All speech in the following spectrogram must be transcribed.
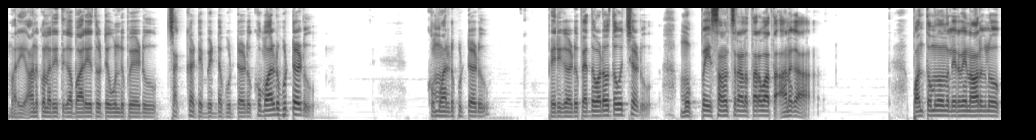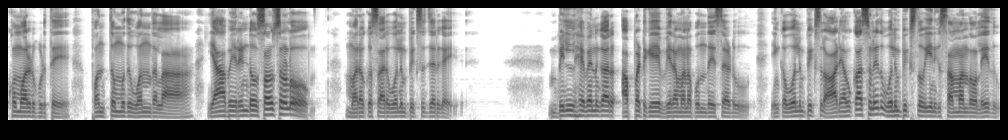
మరి అనుకున్న రీతిగా భార్యతోటే ఉండిపోయాడు. చక్కటి బిడ్డ పుట్టాడు. కుమారుడు పుట్టాడు. కుమారుడు పుట్టాడు. పెరిగాడు. పెద్దవాడవుతూ వచ్చాడు. ముప్పై సంవత్సరాల తర్వాత అనగా పంతొమ్మిది వందల ఇరవై నాలుగులో కుమారుడు పుడితే పంతొమ్మిది వందల యాభై రెండవ సంవత్సరంలో మరొకసారి ఒలింపిక్స్ జరిగాయి. బిల్ హెవెన్ గారు అప్పటికే విరమణ పొందేశాడు. ఇంకా ఒలింపిక్స్లో ఆడే అవకాశం లేదు ఒలింపిక్స్తో ఈయనకి సంబంధం లేదు.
